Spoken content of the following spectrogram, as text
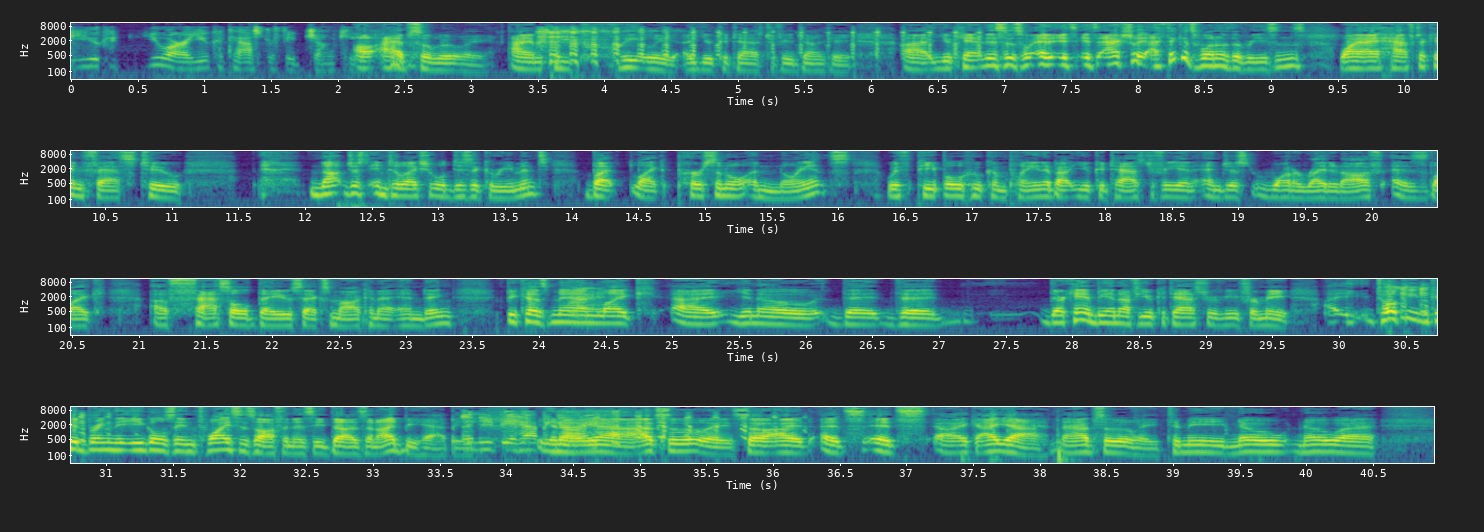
you are a eucatastrophe junkie. Oh, absolutely! I am completely a eucatastrophe junkie. Uh, you can't. This is it's it's actually I think it's one of the reasons why I have to confess to not just intellectual disagreement, but like personal annoyance with people who complain about eucatastrophe and, and just want to write it off as like a facile Deus ex machina ending. Because man, right. like uh, you know the the there can't be enough eucatastrophe for me. I, Tolkien could bring the Eagles in twice as often as he does, and I'd be happy. And you'd be happy, you know. Guy. yeah, absolutely. so I, it's, it's like, I, yeah, absolutely. To me, no, no, uh,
